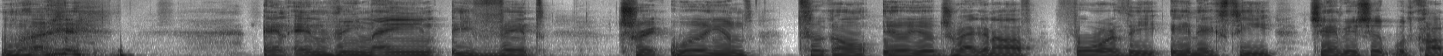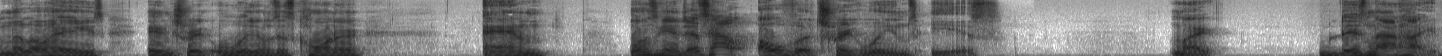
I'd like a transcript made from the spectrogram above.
And in the main event, Trick Williams took on Ilja Dragunov for the NXT Championship with Carmelo Hayes in Trick Williams' corner. And once again, just how over Trick Williams is. Like, it's not hype.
